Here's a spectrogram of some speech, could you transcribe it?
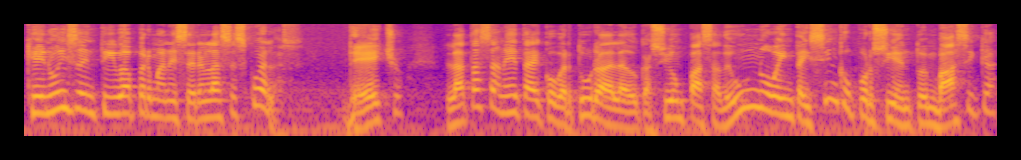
que no incentiva a permanecer en las escuelas. De hecho, la tasa neta de cobertura de la educación pasa de un 95% en básica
